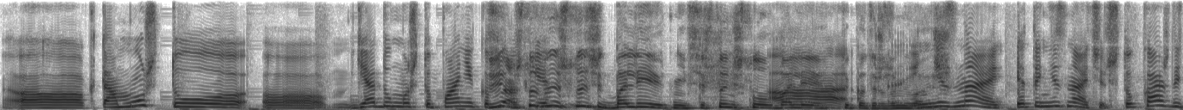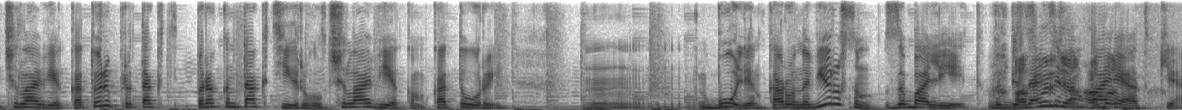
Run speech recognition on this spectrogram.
Э, К тому, что э, я думаю, что паника... А что, значит, что значит болеют не все? Что значит слово болеют А, ты подразумеваешь? Не знаю, это не значит, что каждый человек, который проконтактировал с человеком, который болен коронавирусом, заболеет в обязательном смотрите, а ма- порядке.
